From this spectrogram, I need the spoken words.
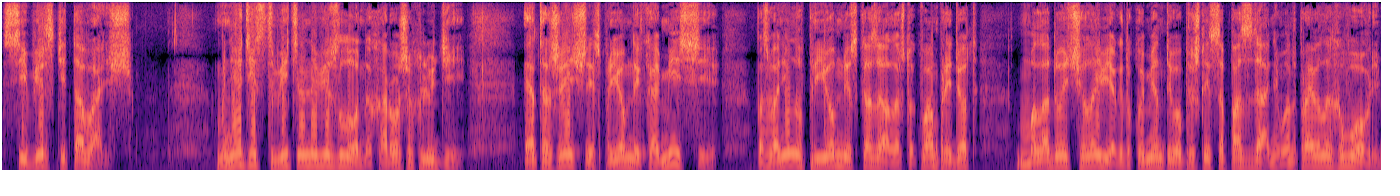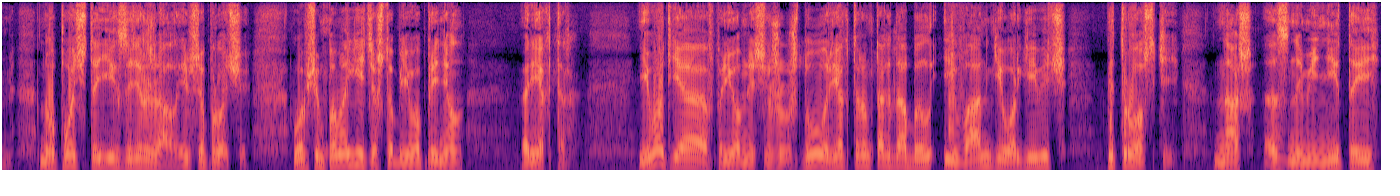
сибирский товарищ. Мне действительно везло на хороших людей. Эта женщина из приемной комиссии позвонила в приемную и сказала, что к вам придет Молодой человек, документы его пришли с опозданием, он отправил их вовремя, но почта их задержала и все прочее. В общем, помогите, чтобы его принял ректор. И вот я в приемной сижу, жду. Ректором тогда был Иван Георгиевич Петровский, наш знаменитый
